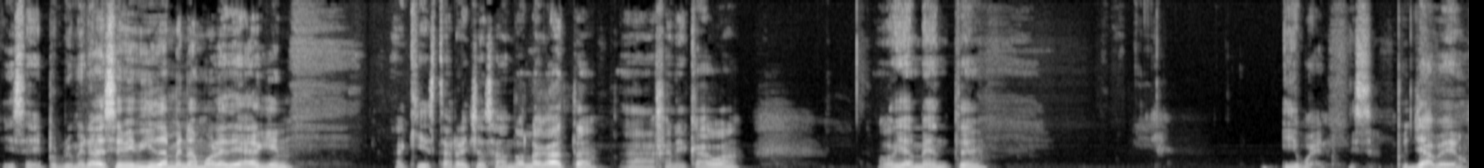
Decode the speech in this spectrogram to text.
Dice, por primera vez en mi vida me enamoré de alguien. Aquí está rechazando a la gata, a Hanekawa, obviamente. Y bueno, dice, pues ya veo.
